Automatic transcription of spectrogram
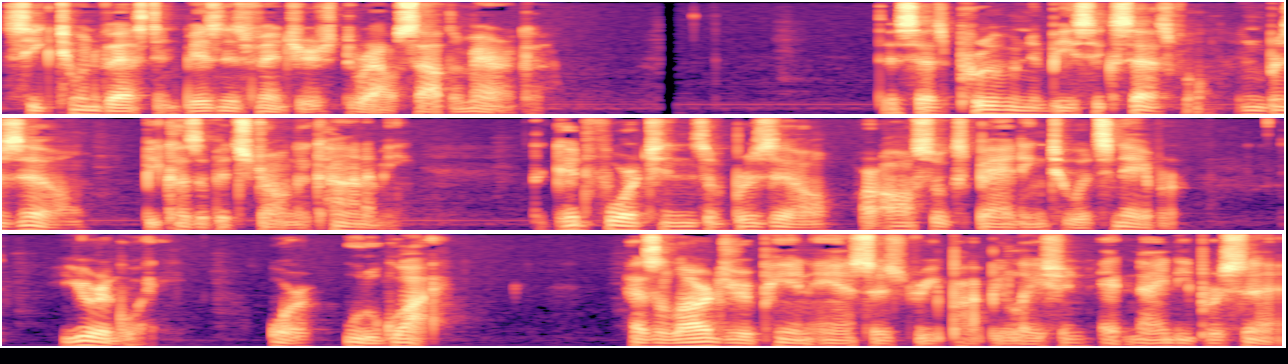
seek to invest in business ventures throughout South America. This has proven to be successful in Brazil because of its strong economy. The good fortunes of Brazil are also expanding to its neighbor. Uruguay, or Uruguay, has a large European ancestry population at 90%,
